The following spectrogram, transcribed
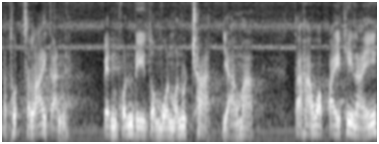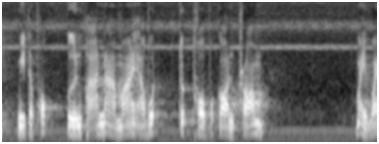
ประทุษร้ายกัน เป็นผลดีต่อมวลมนุษยชาติอย่างมาก ถ้าหากว่าไปที่ไหนมีแต่พกปืนผาหน้าไม้อาวุธ จุดโทปกรณ์พร้อม ไม่ไว้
